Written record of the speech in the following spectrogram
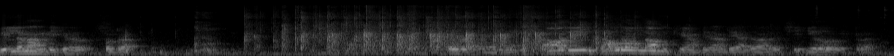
வில்லனா நடிக்கிறவர் சொல்றார். சொல்றார் எனக்கு கௌரவம் தான் முக்கியம் அப்படின்னு அப்படியே அதுவார வச்சு ஹீரோவை விட்டுறார்.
